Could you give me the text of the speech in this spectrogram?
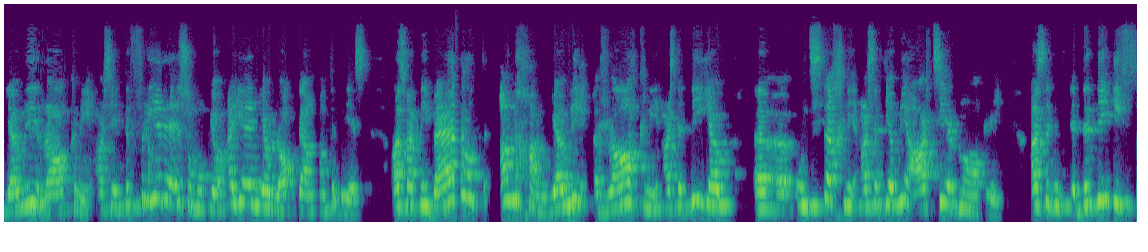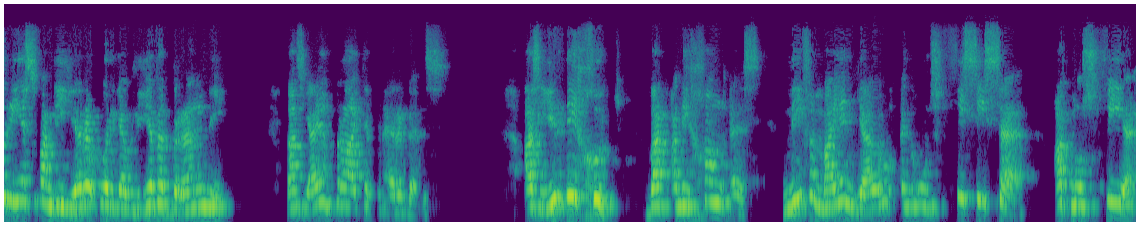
jou nie raak nie, as jy tevrede is om op jou eie in jou lockdown te wees, as wat die wêreld aangaan jou nie raak nie, as dit nie jou uh uh ontstig nie, as dit jou nie hartseer maak nie, as dit dit nie die vrees van die Here oor jou lewe bring nie, dan's jy in pride en arrogance. As hierdie goed wat aan die gang is, nie vir my en jou in ons fisiese atmosfeer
